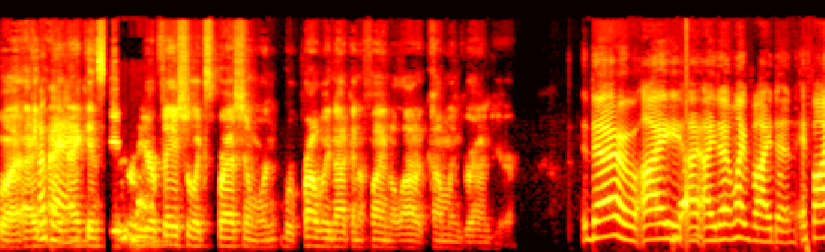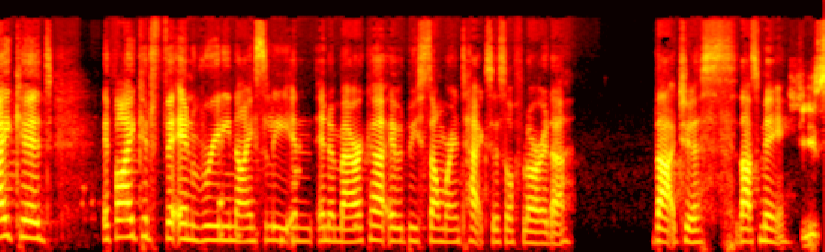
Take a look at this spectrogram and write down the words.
But I, Okay. I, I can see from your facial expression, we're, we're probably not going to find a lot of common ground here. No, I, I I don't like Biden. If I could if I could fit in really nicely in in America, it would be somewhere in Texas or Florida. That just that's me. Jesus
